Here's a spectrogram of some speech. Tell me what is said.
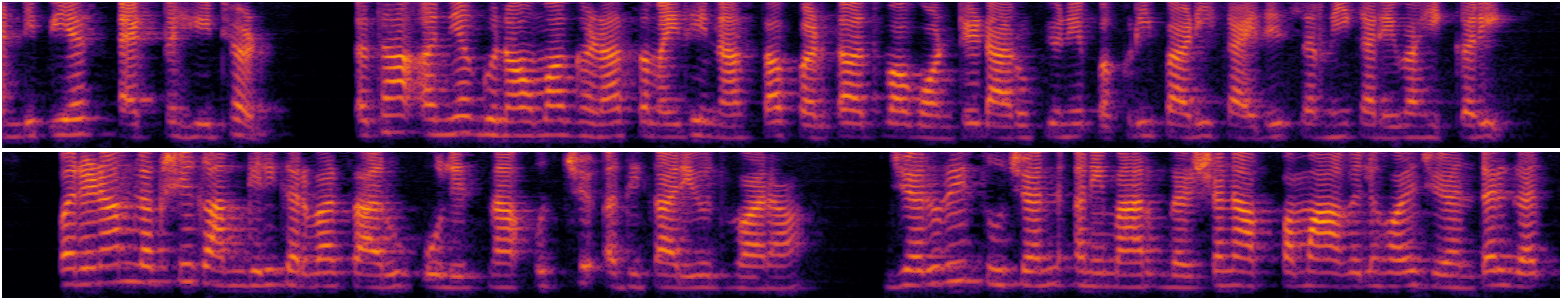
એનડીપીએસ એક્ટ હેઠળ તથા અન્ય ગુનાઓમાં ઘણા સમયથી નાસ્તા ફરતા અથવા વોન્ટેડ આરોપીઓને પકડી પાડી કાયદેસરની કાર્યવાહી કરી. પરિણામલક્ષી કામગીરી કરવા સારું પોલીસના ઉચ્ચ અધિકારીઓ દ્વારા જરૂરી સૂચન અને માર્ગદર્શન આપવામાં આવેલ હોય જે અંતર્ગત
